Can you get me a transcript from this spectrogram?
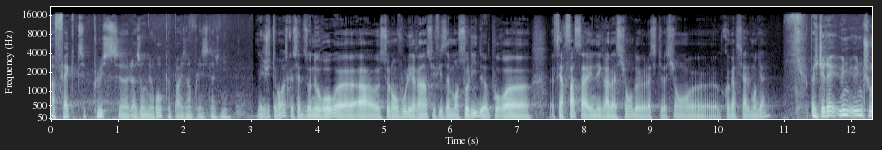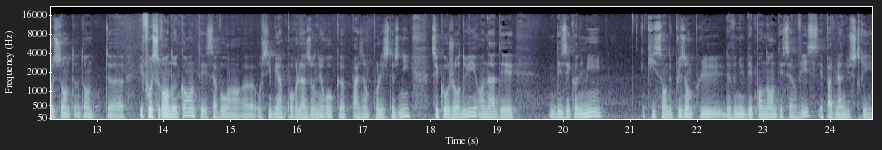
affectent plus euh, la zone euro que par exemple les États-Unis. Mais justement, est-ce que cette zone euro euh, a, selon vous, les reins suffisamment solides pour faire face à une dégradation de la situation commerciale mondiale? Ben, je dirais une, chose dont, euh, il faut se rendre compte, et ça vaut euh, aussi bien pour la zone euro que par exemple pour les États-Unis, c'est qu'aujourd'hui, on a des, économies qui sont de plus en plus devenues dépendantes des services et pas de l'industrie.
